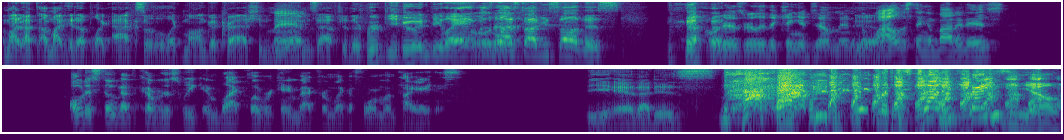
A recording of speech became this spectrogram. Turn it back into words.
I might have to, I might hit up like Axe or like Manga Crash in Man. DMs after the review and be like, hey, when's the last time you saw this? Oda is really the king of jump, man. And Yeah. the wildest thing about it is, Oda still got the cover this week, and Black Clover came back from like a four month hiatus. Yeah, that is. That's kind of crazy, yo.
